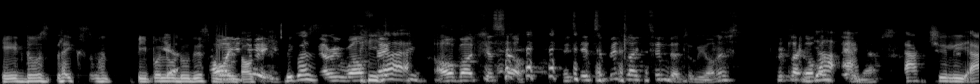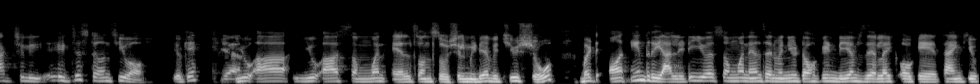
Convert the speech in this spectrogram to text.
hate those like people yeah. who do this oh, small talk because very well yeah. how about yourself? It's, it's a bit like tinder to be honest. It's a bit like other yeah, actually actually it just turns you off okay? Yeah. you are you are someone else on social media which you show but on in reality you are someone else. And when you talk in dms they're like okay thank you.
